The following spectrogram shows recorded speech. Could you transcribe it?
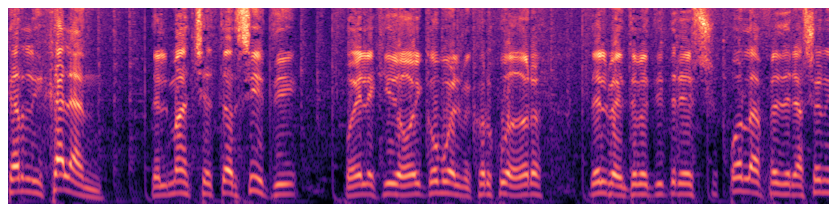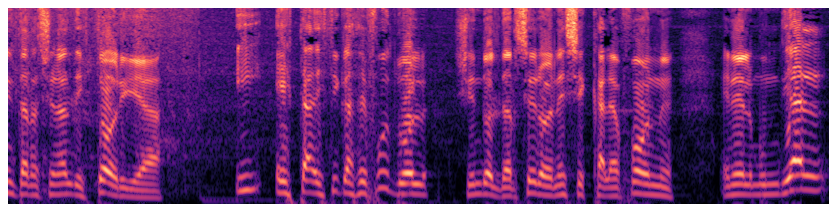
Erling Haaland del Manchester City fue elegido hoy como el mejor jugador del 2023 por la Federación Internacional de Historia y Estadísticas de Fútbol, siendo el tercero en ese escalafón en el Mundial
